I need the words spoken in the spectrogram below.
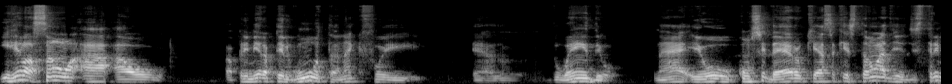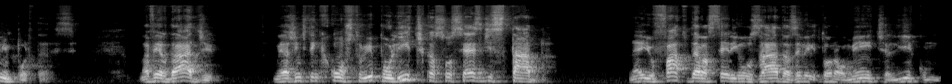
Em relação à primeira pergunta, né, que foi é, do Wendel, né, eu considero que essa questão é de, de extrema importância. Na verdade, né, a gente tem que construir políticas sociais de Estado. Né, e o fato delas serem usadas eleitoralmente ali, com,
